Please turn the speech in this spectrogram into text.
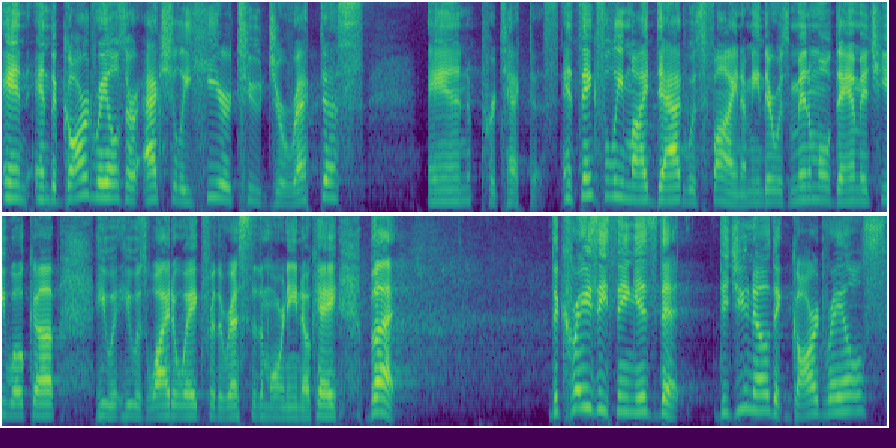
And, and the guardrails are actually here to direct us and protect us. And thankfully, my dad was fine. I mean, there was minimal damage. He woke up, he, w- he was wide awake for the rest of the morning, okay? But the crazy thing is that, did you know that guardrails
